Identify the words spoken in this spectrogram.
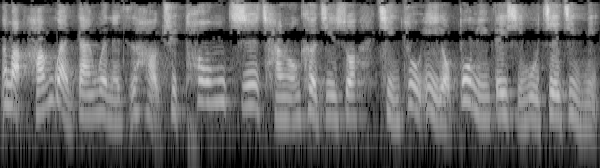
那么航管单位呢，只好去通知长荣客机说：“请注意，有不明飞行物接近你，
